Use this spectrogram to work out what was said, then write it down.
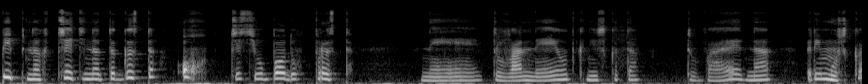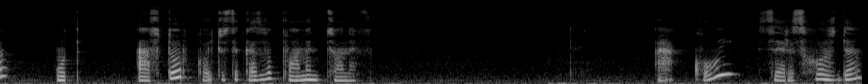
Пипнах четината гъста, че си ободох пръста. Не, това не е от книжката. Това е една римушка от автор, който се казва Пламен Цонев. А кой се разхожда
